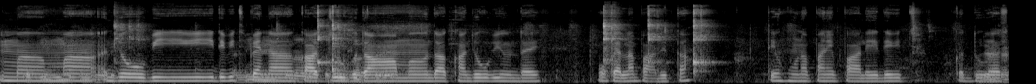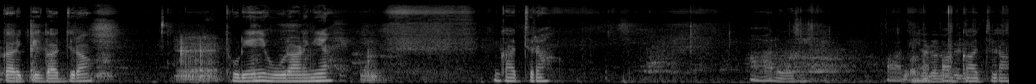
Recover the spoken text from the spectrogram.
ਮ- ਮ- ਜੋ ਵੀ ਇਹਦੇ ਵਿੱਚ ਪੈਂਦਾ ਕਾਜੂ ਬਦਾਮ ਦਾਖਾਂ ਜੋ ਵੀ ਹੁੰਦਾ ਹੈ ਉਹ ਪਹਿਲਾਂ ਪਾ ਦਿੱਤਾ। ਤੇ ਹੁਣ ਆਪਾਂ ਨੇ ਪਾ ਲਏ ਇਹਦੇ ਵਿੱਚ ਕੱਦੂਕਸ ਕਰਕੇ ਗਾਜਰਾਂ। ਥੋੜੀਆਂ ਜਿਹੀਆਂ ਹੋਰ ਆਣਗੀਆਂ ਗਾਜਰਾਂ। ਆ ਲੋ ਜੀ। ਪਾ ਦਿਆਂ ਆਪਾਂ ਗਾਜਰਾਂ।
